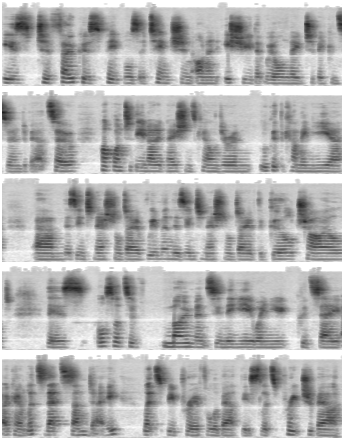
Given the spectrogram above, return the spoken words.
is to focus people's attention on an issue that we all need to be concerned about. So hop onto the United Nations calendar and look at the coming year um, there's International Day of Women, there's International Day of the Girl Child. There's all sorts of moments in the year when you could say, okay, let's that Sunday, let's be prayerful about this, let's preach about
